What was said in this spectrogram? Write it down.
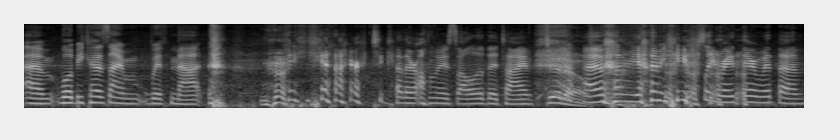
Um, well, because I'm with Matt, he and I are together almost all of the time. Ditto. Um, I'm, yeah, I'm usually right there with them.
